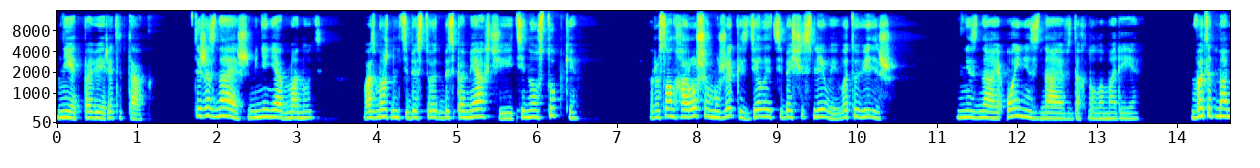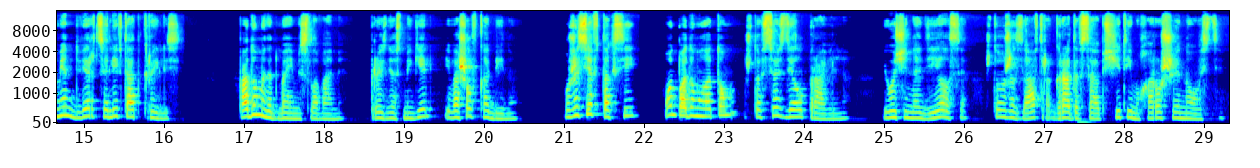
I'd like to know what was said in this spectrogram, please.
Нет, поверь, это так. Ты же знаешь, меня не обмануть. Возможно, тебе стоит быть помягче и идти на уступки. Руслан хороший мужик и сделает тебя счастливой, вот увидишь. Не знаю, ой, не знаю, вздохнула Мария. В этот момент дверцы лифта открылись. Подумай над моими словами. произнес Мигель и вошел в кабину. Уже сев в такси, он подумал о том, что все сделал правильно, и очень надеялся, что уже завтра Градов сообщит ему хорошие новости.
